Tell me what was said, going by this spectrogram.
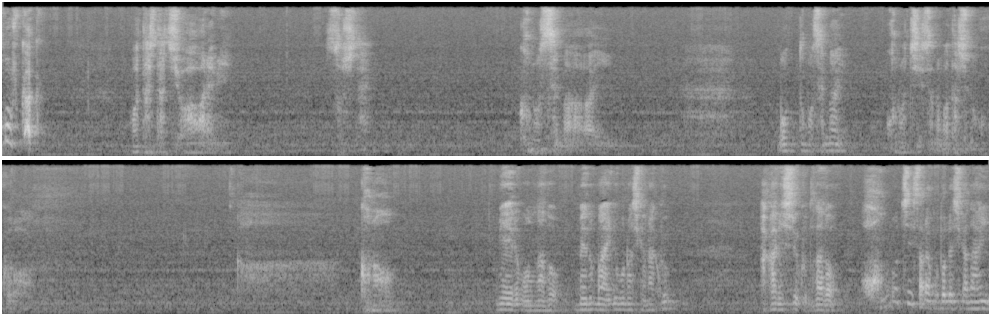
も深く私たちを憐れみそしてこの狭い最も狭いこの小さな私の心をこの見えるものなど目の前のものしかなく計り知ることなどほんの小さなことでしかない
